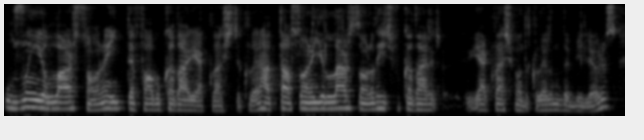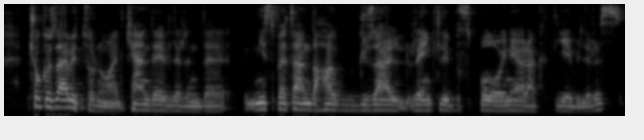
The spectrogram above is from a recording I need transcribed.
uzun yıllar sonra ilk defa bu kadar yaklaştıkları hatta sonra yıllar sonra da hiç bu kadar yaklaşmadıklarını da biliyoruz. Çok özel bir turnuvaydı kendi evlerinde. Nispeten daha güzel, renkli bir futbol oynayarak diyebiliriz.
